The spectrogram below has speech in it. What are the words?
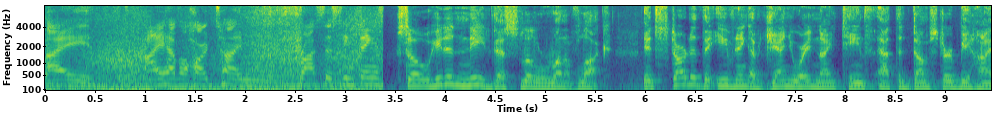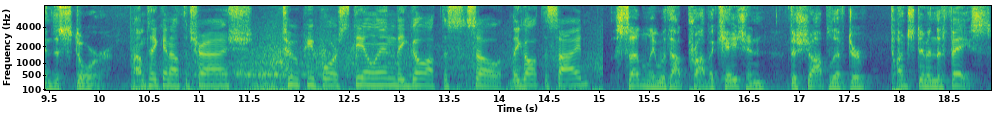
I I have a hard time processing things. So he didn't need this little run of luck. It started the evening of January 19th at the dumpster behind the store. I'm taking out the trash. Two people are stealing. They go out the so they go out the side. Suddenly, without provocation, the shoplifter punched him in the face.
